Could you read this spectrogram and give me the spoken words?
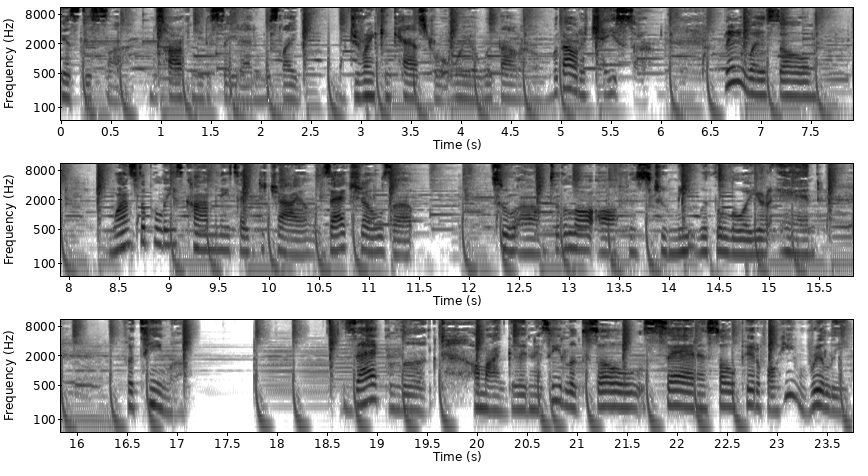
gets this son. It's hard for me to say that. It was like drinking castor oil without a without a chaser. But anyway, so once the police come and they take the child, Zach shows up to um, to the law office to meet with the lawyer and Fatima. Zach looked, oh my goodness, he looked so sad and so pitiful. He really,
